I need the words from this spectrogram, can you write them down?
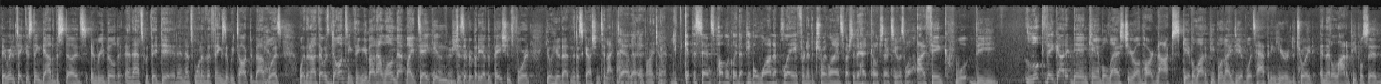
They were going to take this thing down to the studs and rebuild it, and that's what they did. And that's one of the things that we talked about yeah. was whether or not that was daunting, thinking about how long that might take, yeah, and sure. does everybody have the patience for it? You'll hear that in the discussion tonight. Yeah, I'm uh, looking forward to you, it. You get the sense publicly that people want to play for the Detroit Lions, especially the head coach there too as well. I think the look they got at Dan Campbell last year on Hard Knocks gave a lot of people an idea of what's happening here in Detroit, and that a lot of people said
